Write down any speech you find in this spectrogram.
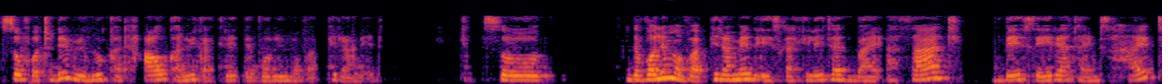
So for today we'll look at how can we calculate the volume of a pyramid. So the volume of a pyramid is calculated by a third base area times height.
